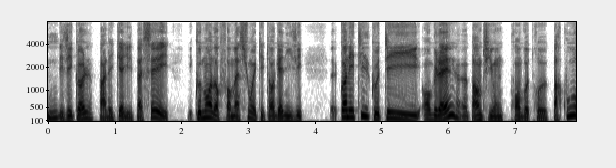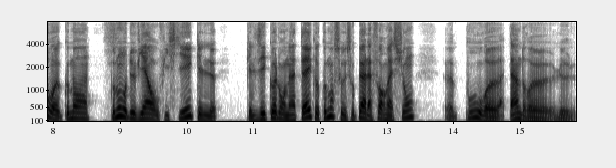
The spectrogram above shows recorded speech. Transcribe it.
mmh. des écoles par lesquelles ils passaient et, comment leur formation était organisée. Qu'en est-il côté anglais? Par exemple, si on prend votre parcours, comment, comment on devient officier? Quelles, quelles écoles on intègre? Comment s'opère la formation pour atteindre le,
